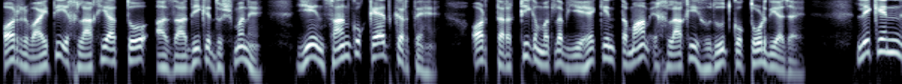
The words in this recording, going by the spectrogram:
اور روایتی اخلاقیات تو آزادی کے دشمن ہیں، یہ انسان کو قید کرتے ہیں اور ترقی کا مطلب یہ ہے کہ ان تمام اخلاقی حدود کو توڑ دیا جائے۔ لیکن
